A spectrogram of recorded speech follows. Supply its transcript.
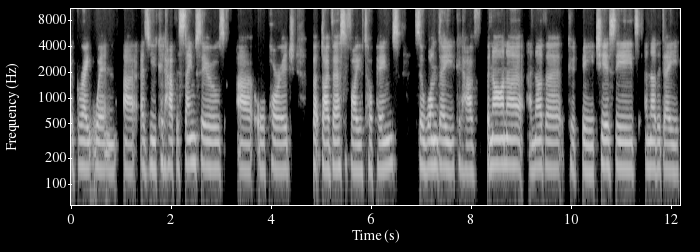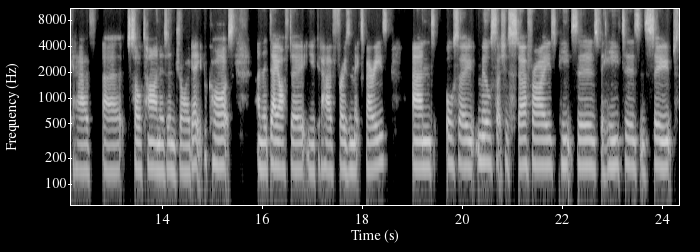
a great win, uh, as you could have the same cereals uh, or porridge, but diversify your toppings. So one day you could have banana, another could be chia seeds, another day you could have uh, sultanas and dried apricots, and the day after you could have frozen mixed berries. And also meals such as stir fries, pizzas, fajitas, and soups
